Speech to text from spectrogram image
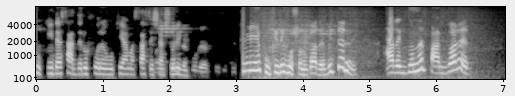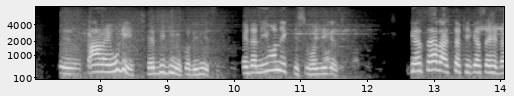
হুকি দেয়, ছাদের উপরে উঠি আমার চাষি শাশুড়ি। পুকুরে গোসল করে, বুঝছেন? আরেকজনের পাকঘরের কাঁড়ে উঠি সে ভিডিও করে নিছে। এটা নিয়ে অনেক কিছু হয়ে গেছে। গেছে আর আচ্ছা ঠিক আছে, এটা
